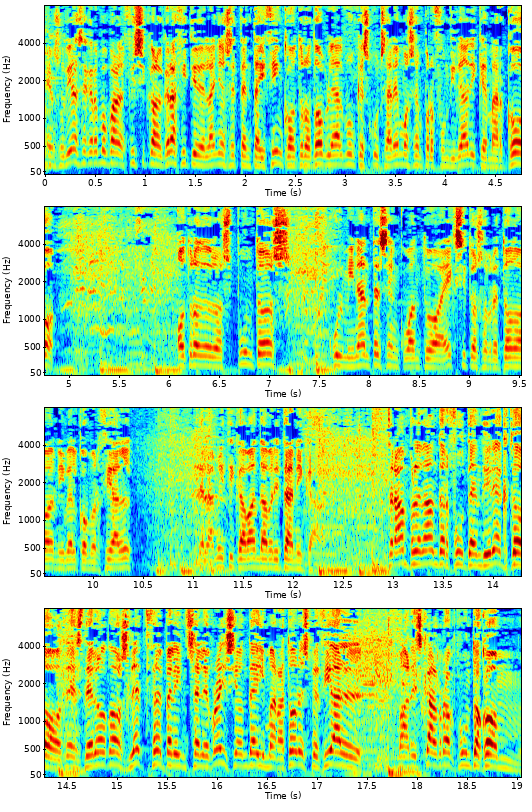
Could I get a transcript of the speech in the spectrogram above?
En su día se grabó para el Physical Graffiti del año 75, otro doble álbum que escucharemos en profundidad y que marcó otro de los puntos culminantes en cuanto a éxito, sobre todo a nivel comercial, de la mítica banda británica. Trampled Underfoot en directo desde Lodos Led Zeppelin Celebration Day Maratón Especial mariscalrock.com.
